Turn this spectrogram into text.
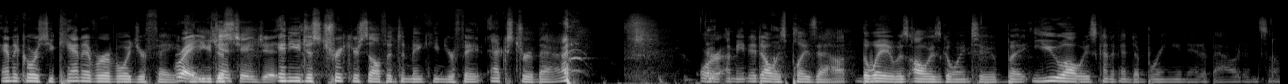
And of course, you can't ever avoid your fate. Right, And you can't just, change it. And you just trick yourself into making your fate extra bad. or, I mean, it always plays out the way it was always going to, but you always kind of end up bringing it about in some.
